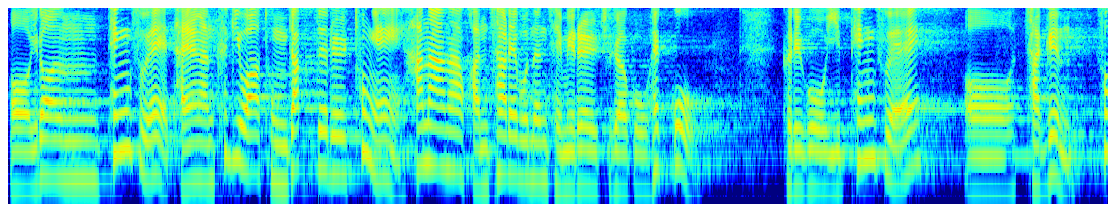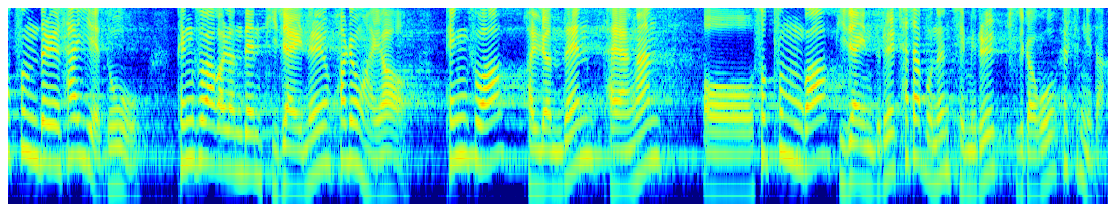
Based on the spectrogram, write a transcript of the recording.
어, 이런 펭수의 다양한 크기와 동작들을 통해 하나하나 관찰해보는 재미를 주려고 했고, 그리고 이 펭수의 어, 작은 소품들 사이에도 펭수와 관련된 디자인을 활용하여 펭수와 관련된 다양한 어, 소품과 디자인들을 찾아보는 재미를 주려고 했습니다.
